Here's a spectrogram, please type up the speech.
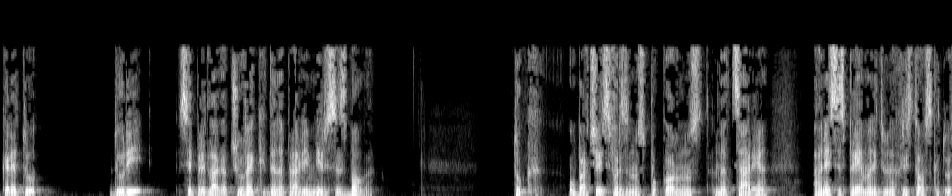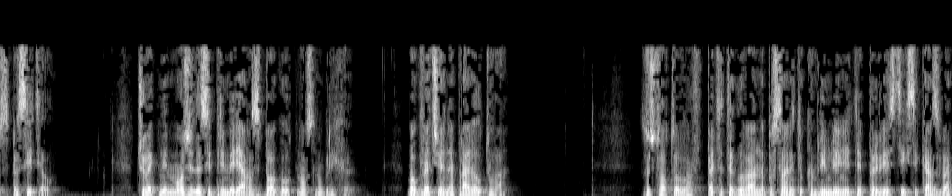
където дори се предлага човек да направи мир с Бога. Тук обаче е свързано с покорност на царя, а не с приемането на Христос като Спасител. Човек не може да се примирява с Бога относно греха. Бог вече е направил това. Защото в петата глава на посланието към римляните, първия стих се казва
